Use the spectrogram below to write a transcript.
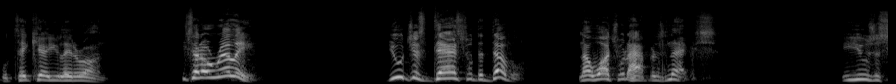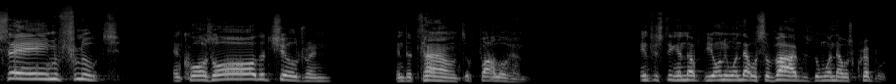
We'll take care of you later on. He said, Oh, really? You just danced with the devil. Now, watch what happens next. He used the same flute and caused all the children in the town to follow him. Interesting enough, the only one that was survived is the one that was crippled.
